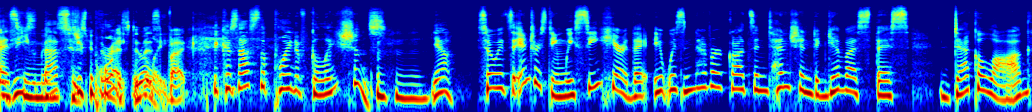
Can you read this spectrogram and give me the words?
as he Oh, moves through point, the rest of really. this book. Because that's the point of Galatians. Mm-hmm. Yeah. So it's interesting. We see here that it was never God's intention to give us this decalogue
